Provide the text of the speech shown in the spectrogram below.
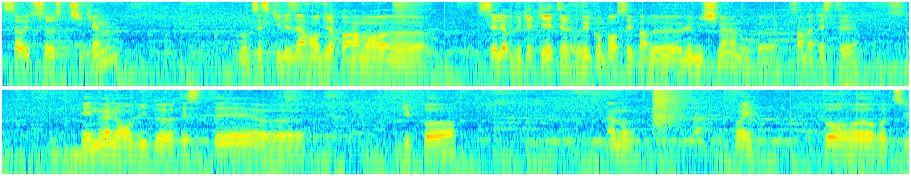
soy sauce chicken. Donc c'est ce qui les a rendus apparemment euh, célèbres du cas qui a été récompensé par le, le Michelin. Donc euh, ça on va tester. Et Noël a envie de tester euh, du porc. Ah non. Oui. Porc euh, rôti.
